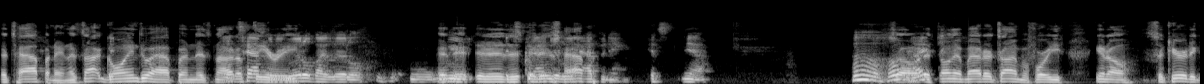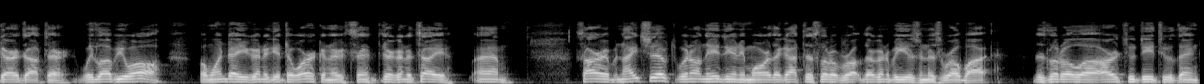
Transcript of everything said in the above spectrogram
It's happening. It's not going to happen. It's not it's a happening theory. little by little. We, it- it is- it's it is gradually happen- happening. It's yeah. Oh, So right. it's only a matter of time before you, you know, security guards out there. We love you all, but one day you're going to get to work and they're they're going to tell you, um, sorry, but night shift, we don't need you anymore. They got this little, ro- they're going to be using this robot, this little uh, R2D2 thing,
